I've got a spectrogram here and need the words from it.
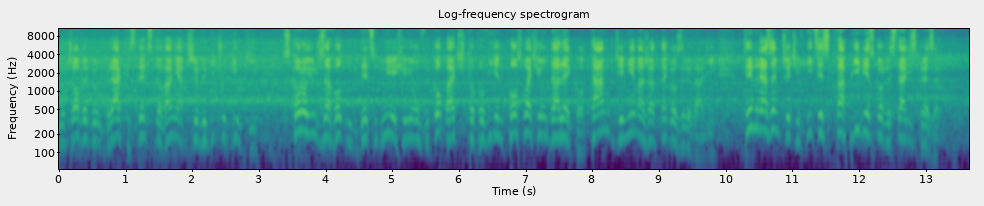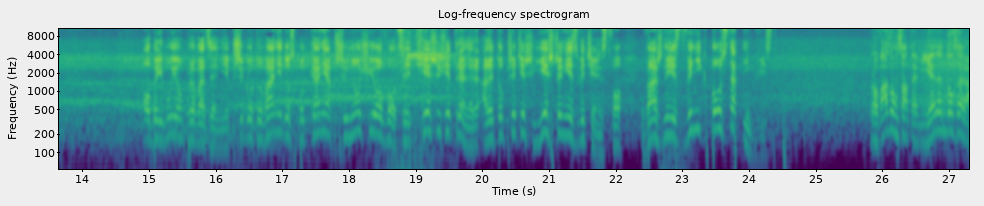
Kluczowy był brak zdecydowania przy wybiciu piłki. Skoro już zawodnik decyduje się ją wykopać, to powinien posłać ją daleko, tam, gdzie nie ma żadnego z rywali. Tym razem przeciwnicy skwapliwie skorzystali z prezentu. Obejmują prowadzenie, przygotowanie do spotkania przynosi owoce, cieszy się trener, ale to przecież jeszcze nie zwycięstwo. Ważny jest wynik po ostatnim gwizdku. Prowadzą zatem 1 do 0.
